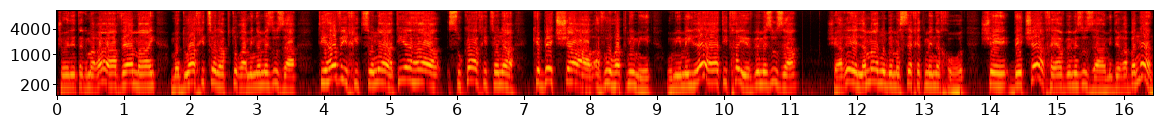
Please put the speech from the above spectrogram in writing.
שואלת הגמרא, והמאי, מדוע החיצונה פטורה מן המזוזה? תהווה חיצונה, תהיה הסוכה החיצונה כבית שער עבור הפנימית, וממילא תתחייב במזוזה. שהרי למדנו במסכת מנחות שבית שער חייב במזוזה מדי רבנן.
